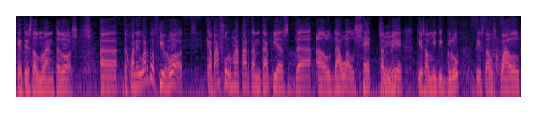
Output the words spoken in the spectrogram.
Aquest és del 92. Uh, de Juan Eduardo Cirlot, que va formar part amb Tàpies del de Dau al 7, sí. també, que és el mític grup des dels quals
